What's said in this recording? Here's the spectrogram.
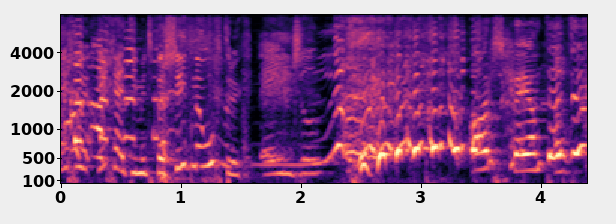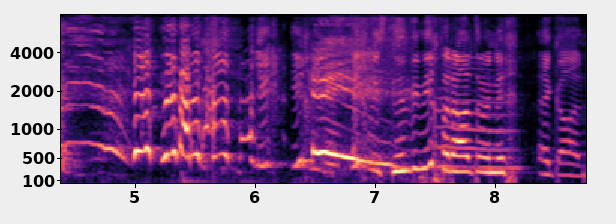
ich, ich hätte mit verschiedenen Aufdrücken. Angel. Arschgeweih am Tattoo. Ich, ich, ich weiß nicht, wie mich verhalten, wenn ich. Egal,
